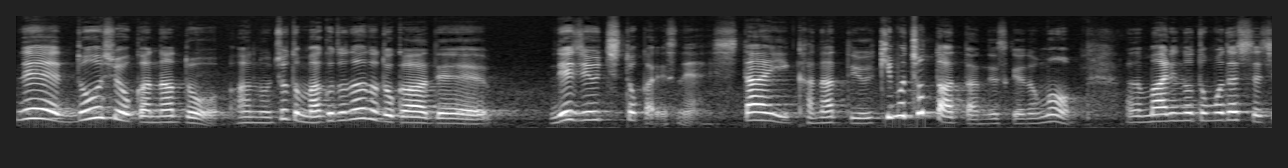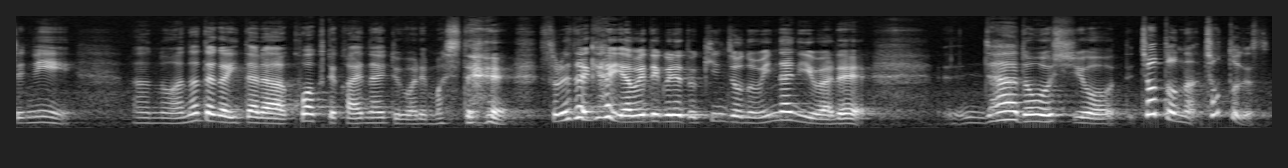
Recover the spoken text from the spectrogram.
でどうしようかなとあのちょっとマクドナルドとかでレジ打ちとかですねしたいかなっていう気もちょっとあったんですけれどもあの周りの友達たちにあのあなたがいたら怖くて買えないと言われまして それだけはやめてくれと近所のみんなに言われじゃあどうしようってちょっとなちょっとです。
